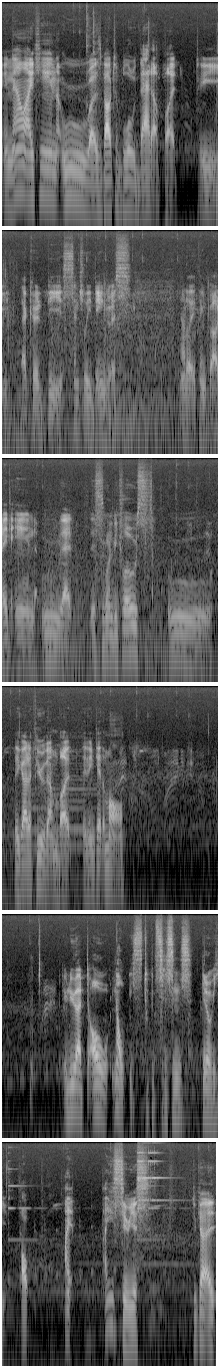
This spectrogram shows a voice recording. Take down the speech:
And now I can... Ooh, I was about to blow that up, but... Ee, that could be essentially dangerous. Now that I think about it. And, ooh, that... This is going to be close. Ooh. They got a few of them, but they didn't get them all. You got... Oh, no, you stupid citizens. Get over here. Oh. Are you serious? You guys...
